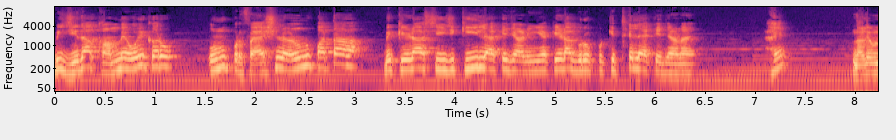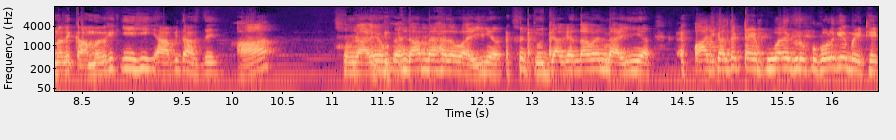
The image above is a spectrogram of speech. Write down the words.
ਵੀ ਜਿਹਦਾ ਕੰਮ ਹੈ ਉਹੀ ਕਰੋ। ਉਹਨੂੰ ਪ੍ਰੋਫੈਸ਼ਨਲ ਉਹਨੂੰ ਪਤਾ ਵਾ ਵੀ ਕਿਹੜਾ ਚੀਜ਼ ਕੀ ਲੈ ਕੇ ਜਾਣੀ ਹੈ ਕਿਹੜਾ ਗਰੁੱਪ ਕਿੱਥੇ ਲੈ ਕੇ ਜਾਣਾ ਹੈ। ਹੈ? ਨਾਲੇ ਉਹਨਾਂ ਦੇ ਕੰਮ ਵੇਖ ਕੀ ਸੀ ਆਪ ਹੀ ਦੱਸ ਦੇ। ਹਾਂ ਨਾਲੇ ਉਹ ਕਹਿੰਦਾ ਮੈਂ ਹਲਵਾਈ ਆ ਦੂਜਾ ਕਹਿੰਦਾ ਮੈਂ ਨਾਈ ਆ ਅੱਜ ਕੱਲ ਤੇ ਟੈਂਪੂ ਵਾਲੇ ਗਰੁੱਪ ਖੋਲ ਕੇ ਬੈਠੇ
